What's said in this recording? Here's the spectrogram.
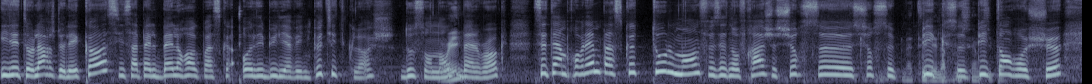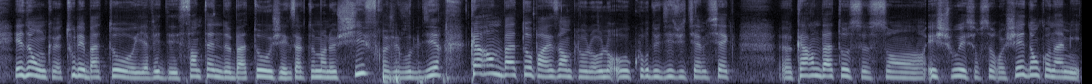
Il est au large de l'Écosse. Il s'appelle Bell Rock parce qu'au début, il y avait une petite cloche, d'où son nom, Oui. Bell Rock. C'était un problème parce que tout le monde faisait naufrage sur ce, sur ce pic, ce piton rocheux. Et donc, tous les bateaux, il y avait des centaines de bateaux, j'ai exactement le chiffre, je vais vous le dire. 40 bateaux, par exemple, au, cours du XVIIIe siècle, euh, 40 bateaux se sont échoués sur ce rocher. Donc, on a mis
